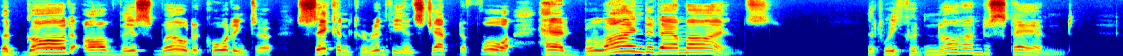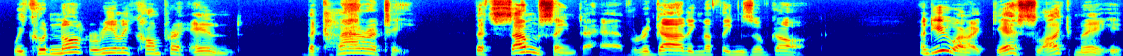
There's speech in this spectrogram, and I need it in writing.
The God of this world, according to 2 Corinthians chapter 4, had blinded our minds that we could not understand, we could not really comprehend the clarity that some seem to have regarding the things of God. And you, I guess, like me,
